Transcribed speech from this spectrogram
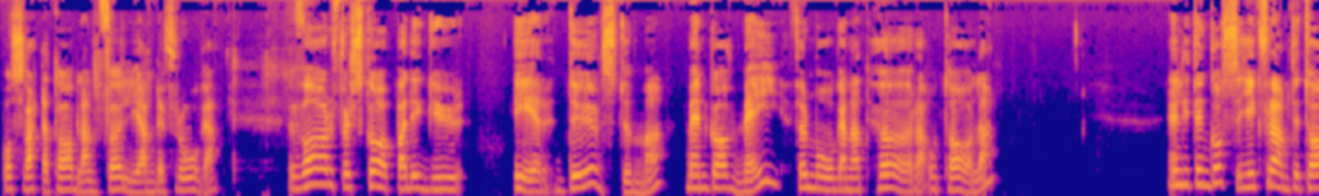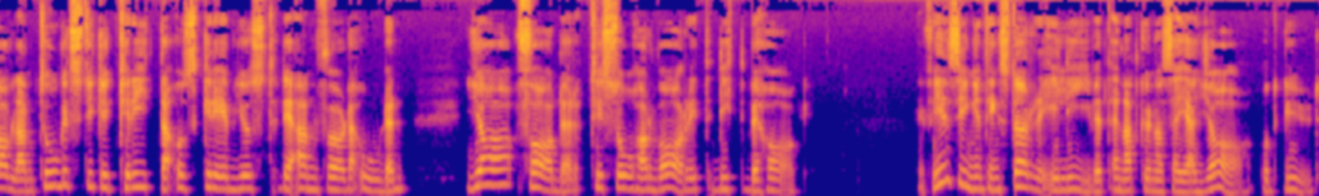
på svarta tavlan följande fråga varför skapade Gud er dövstumma men gav mig förmågan att höra och tala? En liten gosse gick fram till tavlan, tog ett stycke krita och skrev just de anförda orden. Ja, fader, ty så har varit ditt behag. Det finns ingenting större i livet än att kunna säga ja åt Gud.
